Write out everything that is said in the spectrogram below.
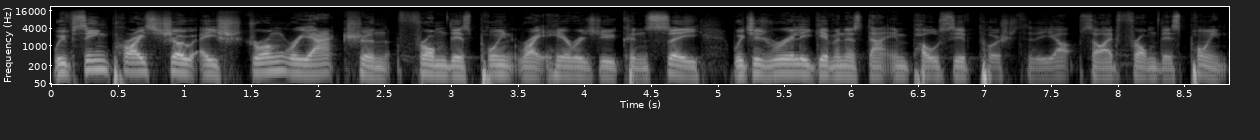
we've seen price show a strong reaction from this point right here as you can see which is really giving us that impulsive push to the upside from this point.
